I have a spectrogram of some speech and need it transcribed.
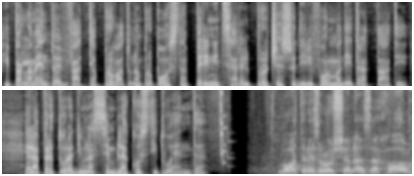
Il Parlamento ha infatti approvato una proposta per iniziare il processo di riforma dei trattati e l'apertura di un'assemblea costituente. Vote resolution as a whole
